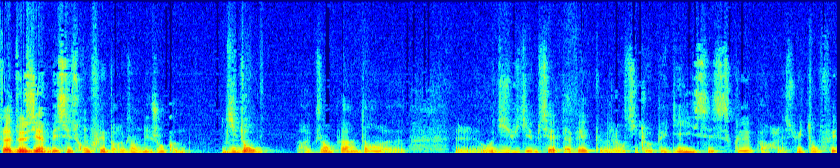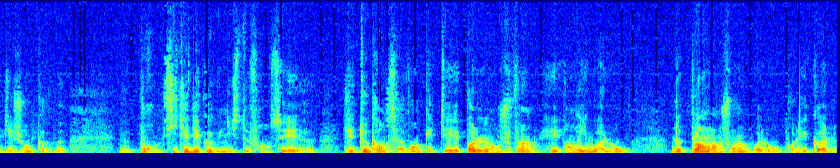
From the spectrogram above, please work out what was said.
La deuxième, et c'est ce qu'ont fait par exemple des gens comme Diderot, par exemple, hein, euh, au XVIIIe siècle avec euh, l'encyclopédie. C'est ce que par la suite ont fait des gens comme, pour citer des communistes français, les deux grands savants qui étaient Paul Langevin et Henri Wallon. Le plan Langevin-Wallon pour l'école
